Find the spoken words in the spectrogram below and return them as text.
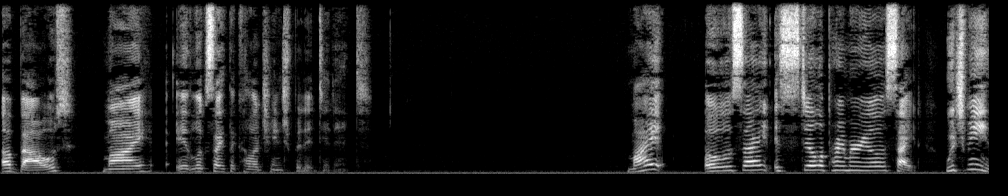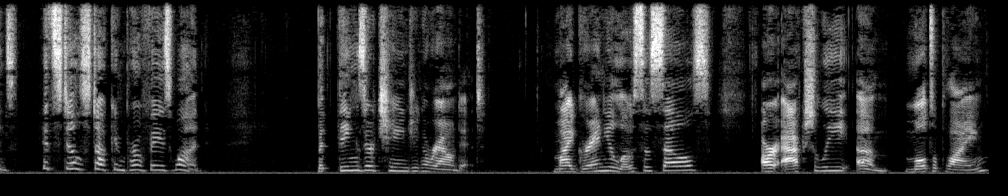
about my, it looks like the color changed, but it didn't. My oocyte is still a primary oocyte, which means it's still stuck in prophase 1. But things are changing around it. My granulosa cells are actually um, multiplying.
